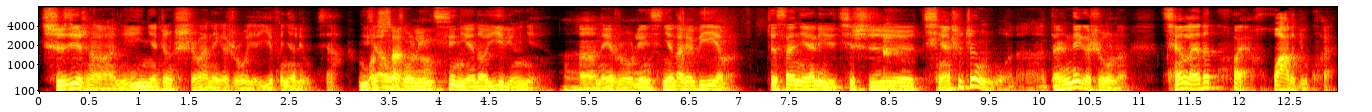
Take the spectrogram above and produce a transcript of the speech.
实际上啊，你一年挣十万，那个时候也一分钱留不下。你想，我从零七年到一零年啊，那个时候零七年大学毕业嘛，这三年里其实 钱是挣过的啊，但是那个时候呢，钱来的快，花的就快。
